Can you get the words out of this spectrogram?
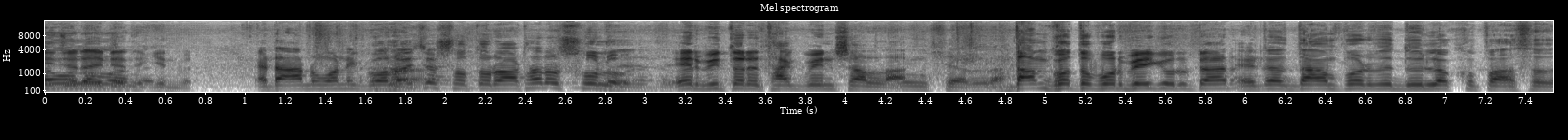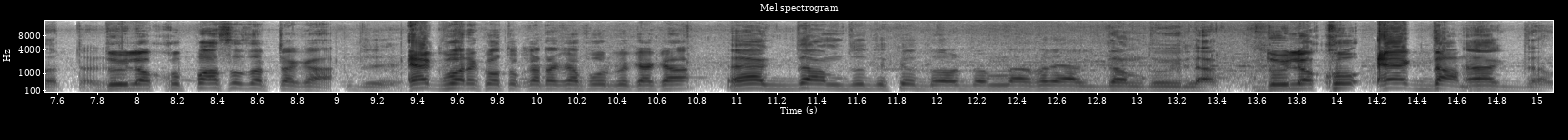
নিজের। আইডিয়াতে কিনবেন। এটা আনুমানিক বলা হয়েছে সতেরো আঠারো ষোলো। এর ভিতরে থাকবে ইনশাল্লাহ। দাম কত পড়বে এই গরুটার? এটার দাম পড়বে দুই লক্ষ পাঁচ হাজার টাকা। দুই লক্ষ পাঁচ হাজার টাকা। একবারে কত টাকা পড়বে কাকা? একদম যদি কেউ দরদাম না করে একদম দুই লাখ। দুই লক্ষ এক দাম। একদম।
